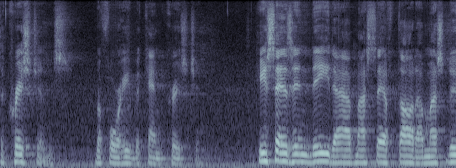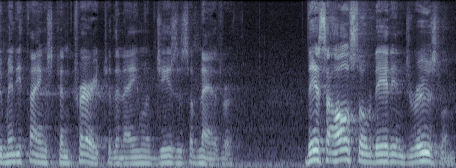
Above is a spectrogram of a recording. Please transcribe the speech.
the Christians before he became a Christian. He says, Indeed, I myself thought I must do many things contrary to the name of Jesus of Nazareth. This I also did in Jerusalem.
